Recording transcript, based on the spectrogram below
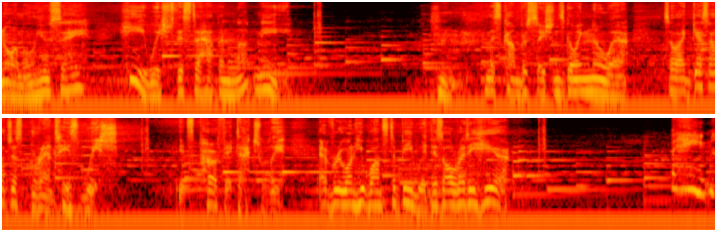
Normal, you say? He wished this to happen, not me. Hmm, this conversation's going nowhere, so I guess I'll just grant his wish. It's perfect, actually. Everyone he wants to be with is already here. Vayne.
